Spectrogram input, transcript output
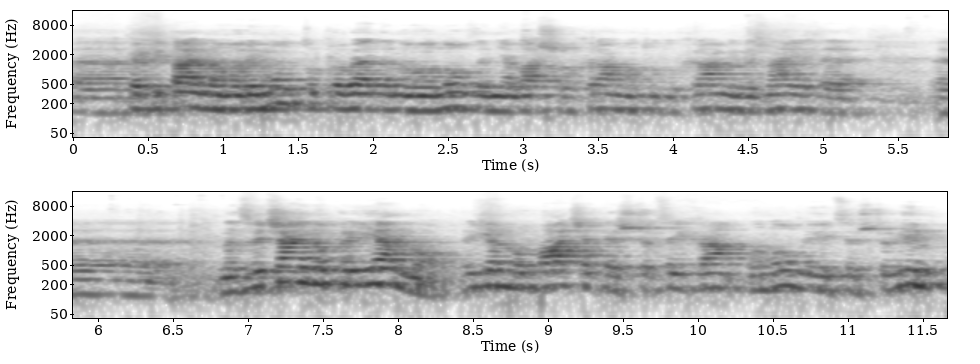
е, капітального ремонту, проведеного оновлення вашого храму тут у храмі, ви знаєте, е, надзвичайно приємно, приємно бачити, що цей храм оновлюється, що він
